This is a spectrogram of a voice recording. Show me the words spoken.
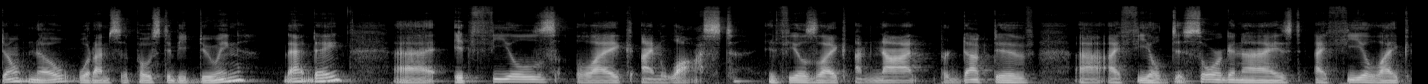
don't know what I'm supposed to be doing that day, uh, it feels like I'm lost. It feels like I'm not productive. Uh, I feel disorganized. I feel like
